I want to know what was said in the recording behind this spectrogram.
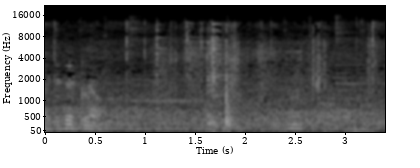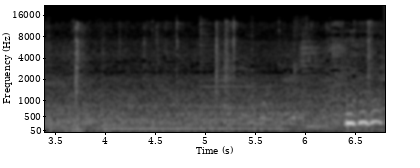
Like a good girl.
